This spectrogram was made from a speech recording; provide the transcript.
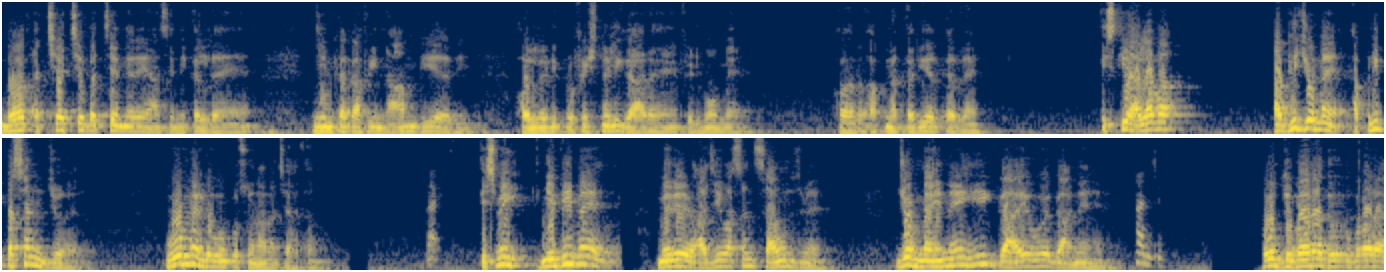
बहुत अच्छे अच्छे बच्चे मेरे यहाँ से निकल रहे हैं जिनका काफ़ी नाम भी है अभी। ऑलरेडी प्रोफेशनली गा रहे हैं फ़िल्मों में और अपना करियर कर रहे हैं। इसके अलावा अभी जो मैं अपनी पसंद जो है वो मैं लोगों को सुनाना चाहता हूँ। इसमें ये भी मैं मेरे आजीवासन साउंड्स में जो मैंने ही गाए हुए गाने हैं। हाँ जी। वो दोबारा दोबारा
